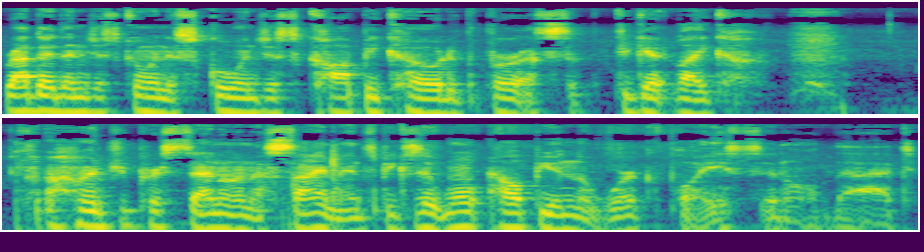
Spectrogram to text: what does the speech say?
rather than just going to school and just copy code for us to get, like, 100% on assignments, because it won't help you in the workplace and all that.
